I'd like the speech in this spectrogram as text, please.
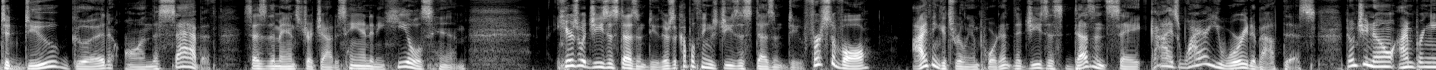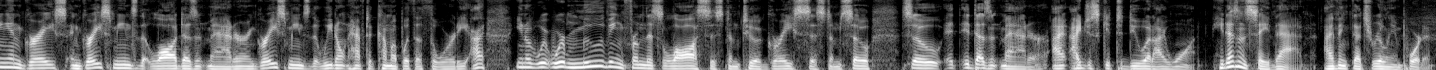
to mm-hmm. do good on the Sabbath. Says the man, stretch out his hand and he heals him. Here's what Jesus doesn't do. There's a couple things Jesus doesn't do. First of all, I think it's really important that Jesus doesn't say, guys, why are you worried about this? Don't you know I'm bringing in grace, and grace means that law doesn't matter, and grace means that we don't have to come up with authority. I, you know, we're, moving from this law system to a grace system, so so it, it doesn't matter. I, I just get to do what I want. He doesn't say that. I think that's really important.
